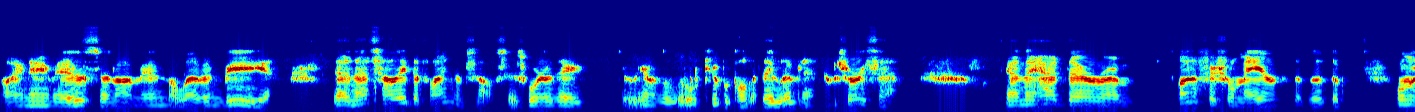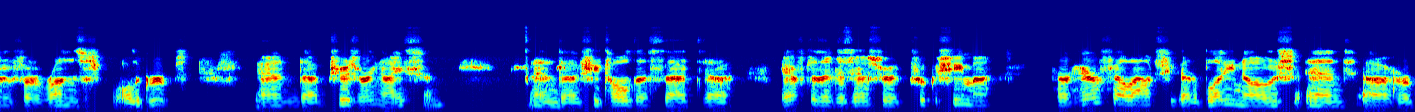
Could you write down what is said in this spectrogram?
My name is, and I'm in 11B." And that's how they define themselves, is where they, you know, the little cubicle that they lived in. It was very sad. And they had their um, unofficial mayor, the, the, the woman who sort of runs all the groups, and uh, she was very nice, and and uh, she told us that uh, after the disaster at Fukushima, her hair fell out, she got a bloody nose, and uh, her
